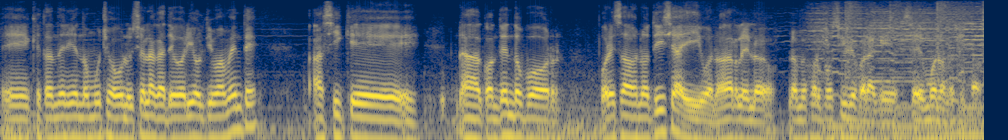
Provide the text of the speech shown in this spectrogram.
eh, que están teniendo mucha evolución la categoría últimamente. Así que nada, contento por, por esas dos noticias y bueno, darle lo, mejor posible para que se den buenos resultados.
